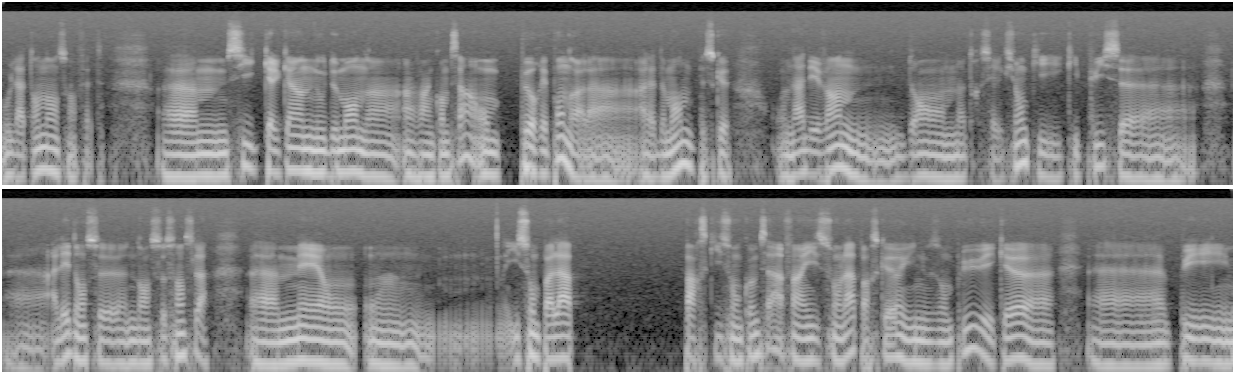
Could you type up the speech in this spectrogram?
ou, la tendance en fait. Euh, si quelqu'un nous demande un, vin comme ça, on peut répondre à la, demande parce que on a des vins dans notre sélection qui, qui puissent aller dans ce, dans ce sens-là. mais on, on, ils sont pas là parce qu'ils sont comme ça. Enfin, ils sont là parce qu'ils nous ont plu et que, euh, puis,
